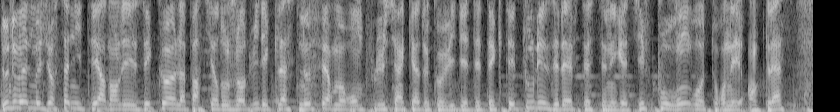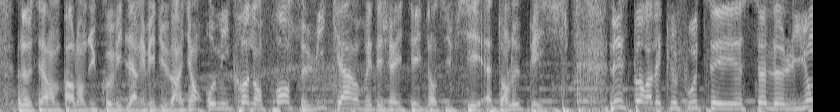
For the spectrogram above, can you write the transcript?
De nouvelles mesures sanitaires dans les écoles. À partir d'aujourd'hui, les classes ne fermeront plus. Si un cas de Covid est détecté, tous les élèves testés négatifs pourront retourner en classe. Notamment en parlant du Covid, l'arrivée du variant Omicron en France, 8 cas auraient déjà été identifiés dans le pays. Les sports avec le foot et seul Lyon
